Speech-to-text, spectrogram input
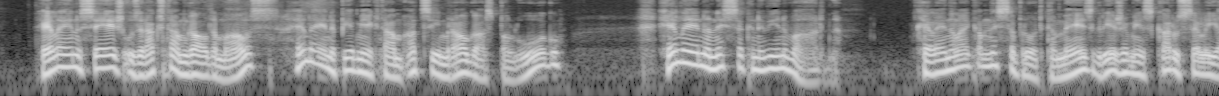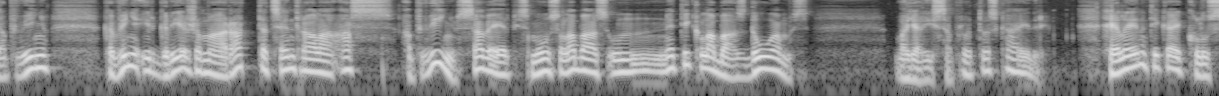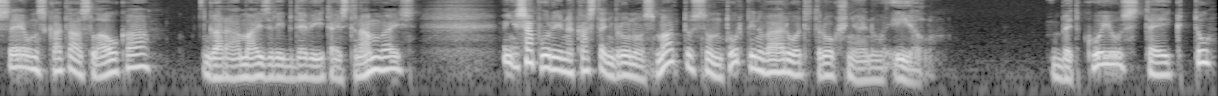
Helēna sēž uz rakstām galda malas, Helēna piemiektām acīm raugās pa logu. Helēna nesaka neviena vārda. Helēna laikam nesaprot, ka mēs griežamies karuselī ap viņu, ka viņa ir griežamā rata centrālā as, ap viņu savērpjas mūsu labās un ne tik labās domas, vai arī saprot to skaidri. Helēna tikai klusē un skatās laukā, garām aizrīb devītais tramvajs, Viņa sapurina kastaņbrūnos matus un turpina vērot trokšņaino ielu. Bet ko jūs teiktu,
